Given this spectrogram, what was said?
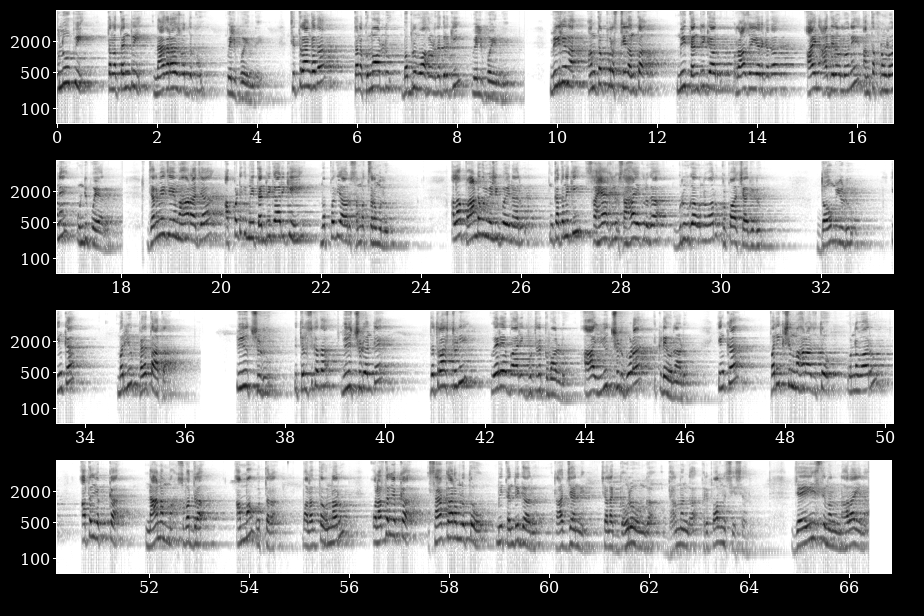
ఉలూపి తన తండ్రి నాగరాజు వద్దకు వెళ్ళిపోయింది. చిత్రాంగద తన కుమారుడు బబ్రువాహనుడి దగ్గరికి వెళ్ళిపోయింది. మిగిలిన అంతఃపుర స్త్రీలంతా మీ తండ్రి గారు రాజు అయ్యారు కదా ఆయన ఆధీనంలోనే అంతఃపురంలోనే ఉండిపోయారు. జనమేజయ మహారాజా అప్పటికి మీ తండ్రి గారికి ముప్పది ఆరు సంవత్సరములు. అలా పాండవులు వెళ్ళిపోయినారు. ఇంకతనికి సహాయకులు సహాయకులుగా గురువుగా ఉన్నవారు కృపాచార్యుడు దౌమ్యుడు ఇంకా మరియు పెదతాత యుయుత్సుడు ఇది తెలుసు కదా యుయుత్సుడు అంటే ధృతరాష్ట్రుని వేరే భార్యకు పుట్టిన కుమారుడు. ఆ యుయుత్సుడు కూడా ఇక్కడే ఉన్నాడు. ఇంకా పరీక్షన్ మహారాజుతో ఉన్నవారు అతని యొక్క నానమ్మ సుభద్ర అమ్మ ఉత్తర. వాళ్ళంతా ఉన్నారు. వాళ్ళందరి యొక్క సహకారములతో మీ తండ్రి గారు రాజ్యాన్ని చాలా గౌరవంగా ధర్మంగా పరిపాలన చేశారు. జై శ్రీమన్నారాయణ.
